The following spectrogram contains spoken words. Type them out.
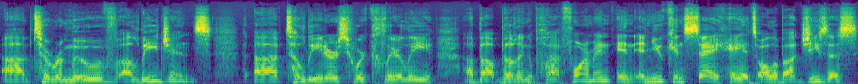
uh, to remove allegiance uh, to leaders who are clearly about building a platform. And and and you can say, hey, it's all about Jesus,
